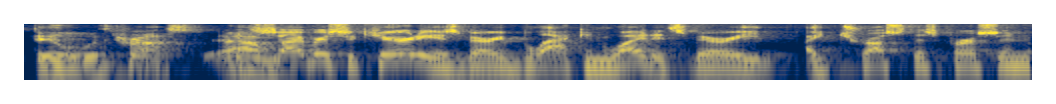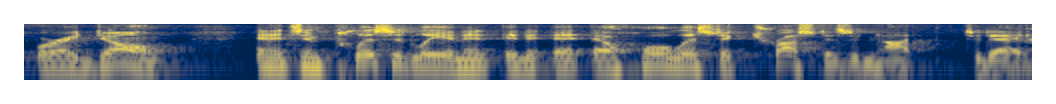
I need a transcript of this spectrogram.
deal with trust. Um, cybersecurity is very black and white. It's very, I trust this person or I don't. And it's implicitly in a, in a, a holistic trust, is it not, today?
